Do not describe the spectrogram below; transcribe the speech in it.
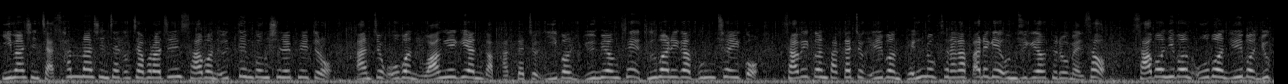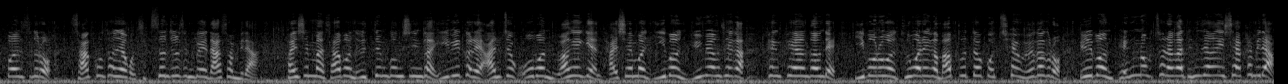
이마신차, 3마신차 격차 벌어진 4번 으뜸공신을 필두로 안쪽 5번 왕의기안과 바깥쪽 2번 유명세 두 마리가 뭉쳐있고 4위권 바깥쪽 1번 백록천하가 빠르게 움직여 들어오면서 4번, 2번, 5번, 1번, 6번 순으로 4코선하고 직선주로 승부에 나섭니다. 관심마 4번 으뜸공신과 2위권의 안쪽 5번 왕의기안 다시 한번 2번 유명세가 팽팽한 가운데 2번, 5번 두 마리가 맞붙었고 최외곽으로 1번 백록천하가 등장하기 시작합니다.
